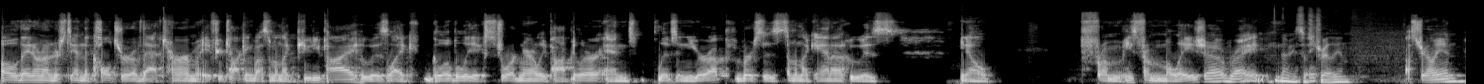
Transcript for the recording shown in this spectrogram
oh, they don't understand the culture of that term. If you're talking about someone like PewDiePie, who is like globally extraordinarily popular and lives in Europe versus someone like ana, who is, you know, from he's from Malaysia, right? no, he's Australian. Australian.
